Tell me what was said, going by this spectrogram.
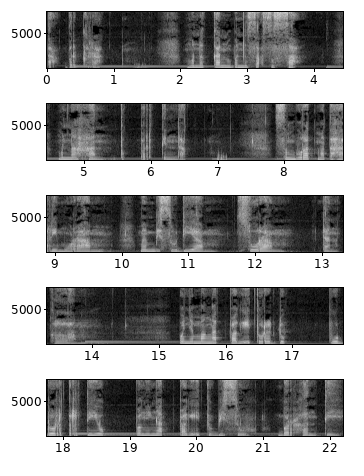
tak bergerak. Menekan mendesak sesak, menahan untuk bertindak. Semburat matahari muram, membisu diam, suram, dan kelam. Penyemangat pagi itu redup, pudur tertiup, pengingat pagi itu bisu berhenti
